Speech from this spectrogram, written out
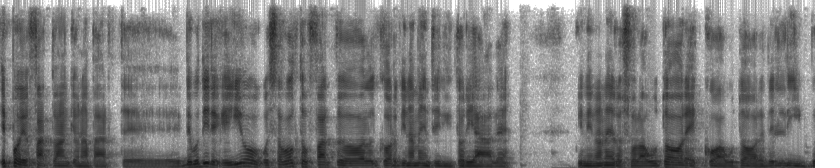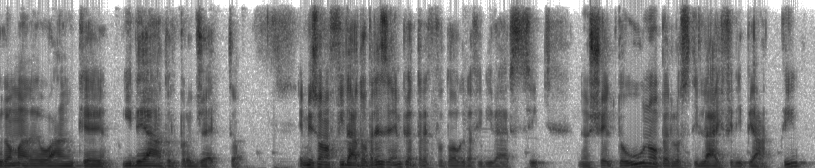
E poi ho fatto anche una parte, devo dire che io questa volta ho fatto il coordinamento editoriale, quindi non ero solo autore e coautore del libro, ma avevo anche ideato il progetto. E mi sono affidato per esempio a tre fotografi diversi. Ne ho scelto uno per lo still life di piatti,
